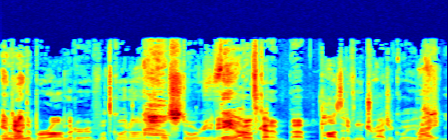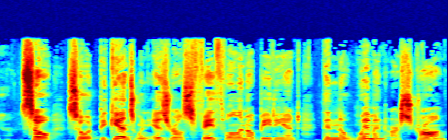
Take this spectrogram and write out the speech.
And Kind when of the barometer of what's going on the whole story, and in both kind of uh, positive and tragic ways. Right. So so it begins when Israel's faithful and obedient, then the women are strong.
